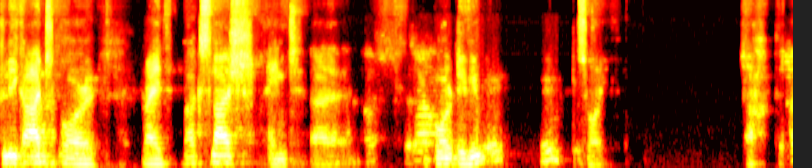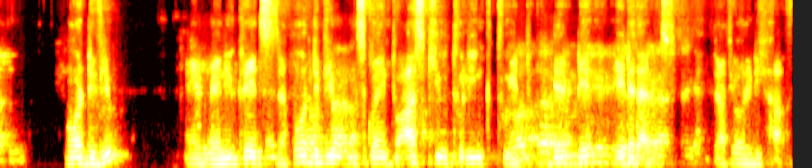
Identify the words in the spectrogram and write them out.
click add or write backslash and uh, board view. Sorry, ah, board view. And when you create the board view, it's going to ask you to link to it, a, a database that you already have.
